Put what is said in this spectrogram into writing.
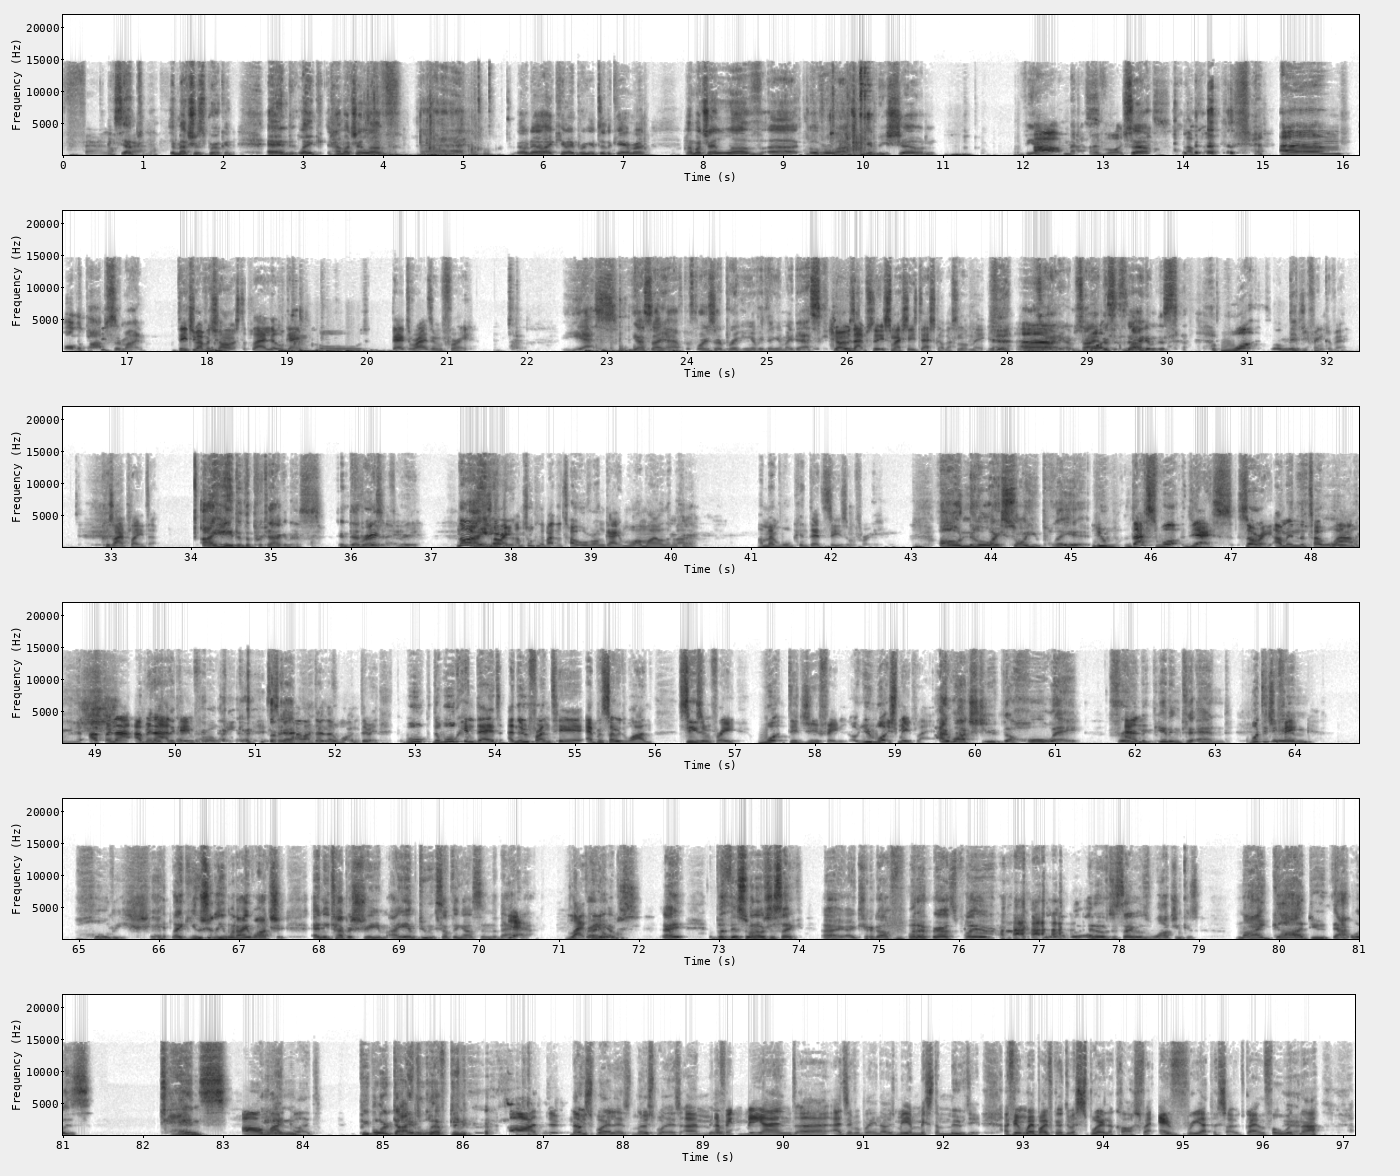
Fair enough. Except- fair enough. The meta's broken, and like how much I love. Ah, oh no! I can I bring it to the camera? How much I love uh, Overwatch can be shown via Oh, mouse. Overwatch. So- nice. love that. um, All the pops are mine. did you have a chance to play a little game called Dead Rising Three? Yes, yes, I have. Before I start breaking everything in my desk. Joe's absolutely smashing his desk up. That's not me. I'm Uh, sorry. I'm sorry. what- This is not him. This What did you think of it? Because I played it. I hated the protagonist in Dead Rising Really? Three. No, I sorry. I'm talking about the total wrong game. What am I on about? Okay. I meant Walking Dead season three. Oh no! I saw you play it. You, that's what. Yes, sorry, I'm in the total. Wow, Holy I've been out. I've been out of the game for a week, so okay. now I don't know what I'm doing. Walk, The Walking Dead, A New Frontier, episode one, season three. What did you think? Oh, You watched me play. it. I watched you the whole way from And- beginning to end. What did you think? Holy shit! Like usually when I watch any type of stream, I am doing something else in the background. Yeah. Like right? I'm just, I, but this one I was just like, I, I turned off whatever I was playing, and I was just like, I was watching because, my god, dude, that was tense. oh my and- god. People are dying left and Ah, dude, no spoilers, no spoilers. Um, I think me and uh, as everybody knows, me and Mr. Moody. I think we're both going to do a spoiler cast for every episode going forward Yeah. now.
